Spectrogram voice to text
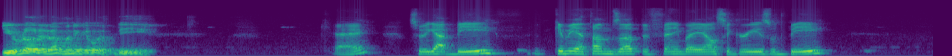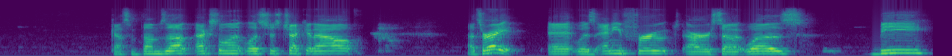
you wrote it, I'm going to go with B. Okay. So we got B. Give me a thumbs up if anybody else agrees with B. Got some thumbs up. Excellent. Let's just check it out. That's right. It was any fruit, or so it was B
